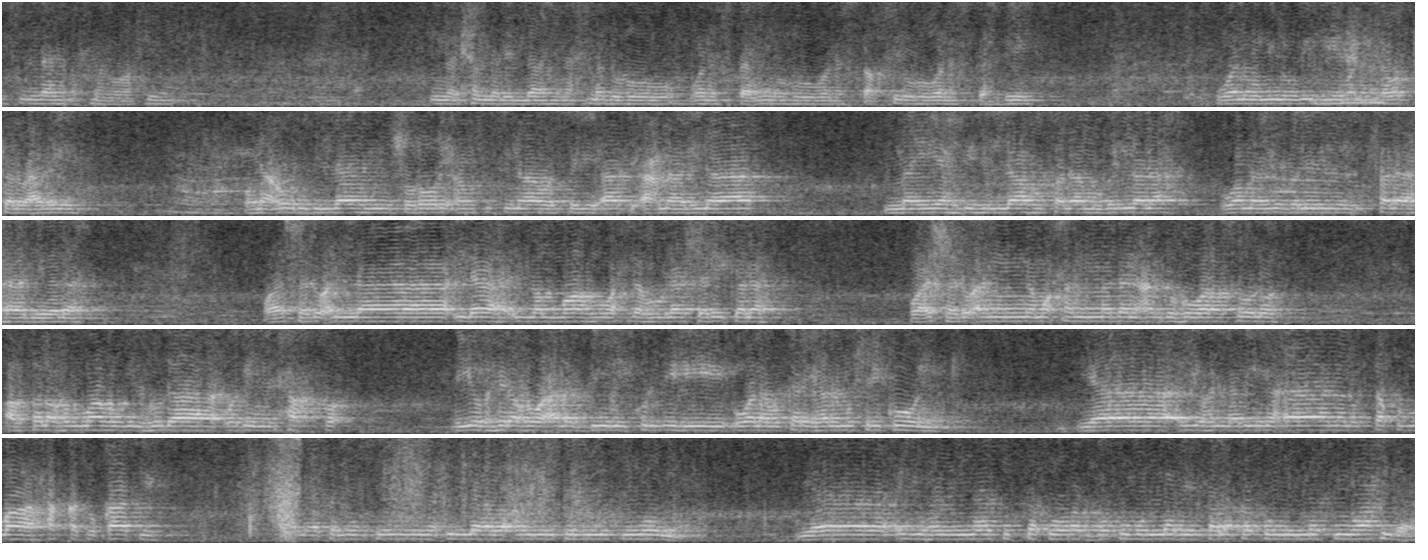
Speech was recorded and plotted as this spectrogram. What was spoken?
بسم الله الرحمن الرحيم. إن الحمد لله نحمده ونستعينه ونستغفره ونستهديه ونؤمن به ونتوكل عليه ونعوذ بالله من شرور أنفسنا وسيئات أعمالنا. من يهده الله فلا مضل له ومن يضلل فلا هادي له. وأشهد أن لا إله إلا الله وحده لا شريك له. وأشهد أن محمدا عبده ورسوله. أرسله الله بالهدى ودين الحق ليظهره على الدين كله ولو كره المشركون. يا أيها الذين آمنوا اتقوا الله حق تقاته. ولا تموتن إلا وأنتم مسلمون. يا أيها الناس اتقوا ربكم الذي خلقكم من نفس واحدة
